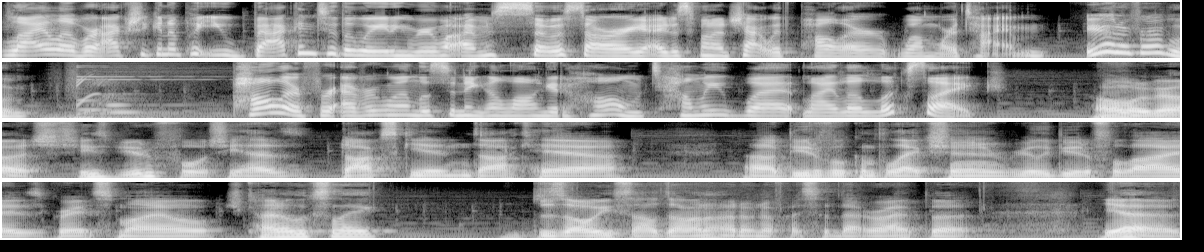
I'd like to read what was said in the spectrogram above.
Lila, we're actually going to put you back into the waiting room. I'm so sorry. I just want to chat with Pauler one more time. Yeah, no problem. Pauler, for everyone listening along at home, tell me what Lila looks like. Oh my gosh, she's beautiful. She has dark skin, dark hair, uh, beautiful complexion, really beautiful eyes, great smile. She kind of looks like Zoe Saldana. I don't know if I said that right, but yeah,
